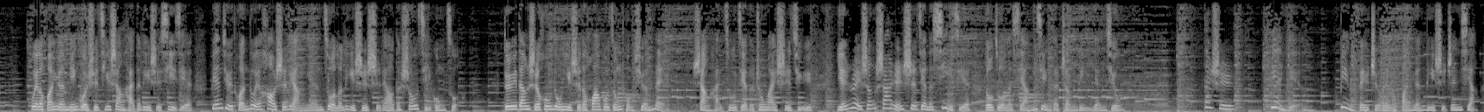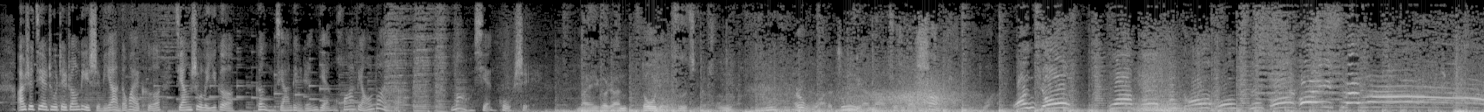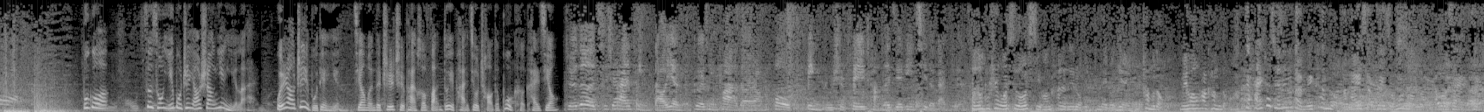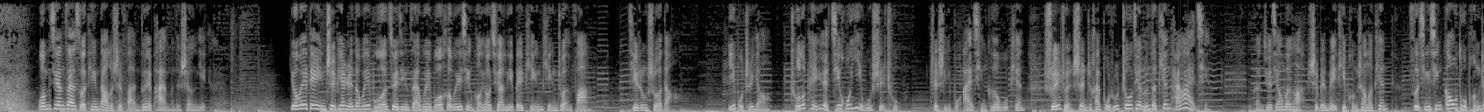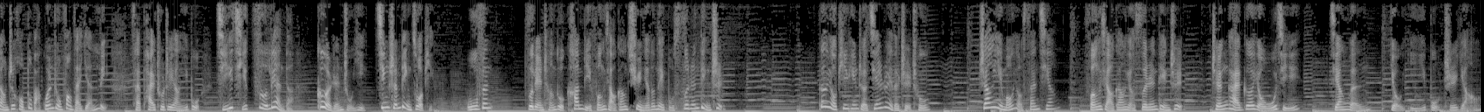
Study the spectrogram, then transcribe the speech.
为了还原民国时期上海的历史细节，编剧团队耗时两年做了历史史料的收集工作。对于当时轰动一时的花国总统选美、上海租界的中外时局、严瑞生杀人事件的细节，都做了详尽的整理研究。但是，电影。并非只为了还原历史真相，而是借助这桩历史谜案的外壳，讲述了一个更加令人眼花缭乱的冒险故事。每个人都有自己的童年，而我的中年呢，就是在上海度过的。环球，花国总统，红星团开选啦！过，自从《一步之遥》上映以来，围绕这部电影，姜文的支持派和反对派就吵得不可开交。觉得其实还挺导演的个性化的，然后并不是非常的接地气的感觉。可能不是我喜我喜欢看的那种那种电影，看不懂，没文化看不懂，这还是觉得有点没看懂，还是想再琢磨琢磨，然后再再看。我们现在所听到的是反对派们的声音。有位电影制片人的微博最近在微博和微信朋友圈里被频频转发，其中说道：“一步之遥，除了配乐几乎一无是处。这是一部爱情歌舞片，水准甚至还不如周杰伦的《天台爱情》。感觉姜文啊是被媒体捧上了天，自信心高度膨胀之后，不把观众放在眼里，才拍出这样一部极其自恋的个人主义精神病作品。五分，自恋程度堪比冯小刚去年的那部《私人定制》。”更有批评者尖锐地指出，张艺谋有三枪，冯小刚有私人定制，陈凯歌有无极，姜文有一步之遥。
